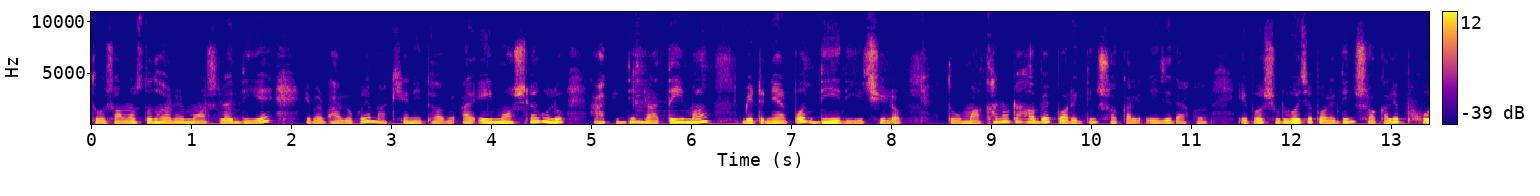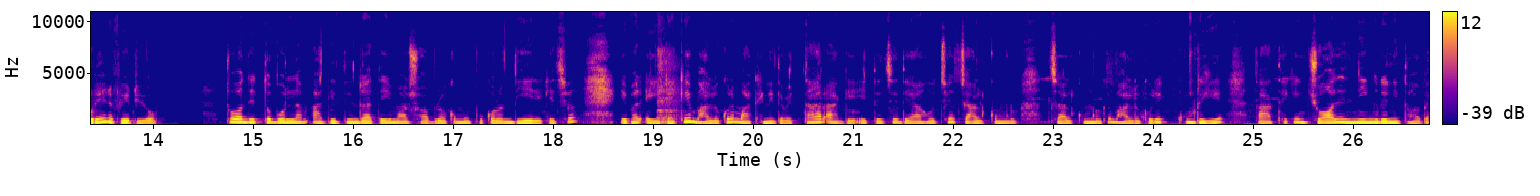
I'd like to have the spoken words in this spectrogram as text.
তো সমস্ত ধরনের মশলা দিয়ে এবার ভালো করে মাখিয়ে নিতে হবে। আর এই মশলাগুলো আগের দিন রাতেই মা বেটে নেওয়ার পর দিয়ে দিয়েছিল। তো মাখানোটা হবে পরের দিন সকালে। এই যে দেখো, এরপর শুরু হয়েছে পরের দিন সকালে ভোরের ভিডিও তোমাদের তো বললাম, আগের দিন রাতেই মা সব রকম উপকরণ দিয়ে রেখেছে, এবার এইটাকে ভালো করে মাখে নিতে হবে। তার আগে এতে যে দেওয়া হচ্ছে চাল কুমড়ো, চাল কুমড়োকে ভালো করে কুড়িয়ে তা থেকে জল নিংড়ে নিতে হবে,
